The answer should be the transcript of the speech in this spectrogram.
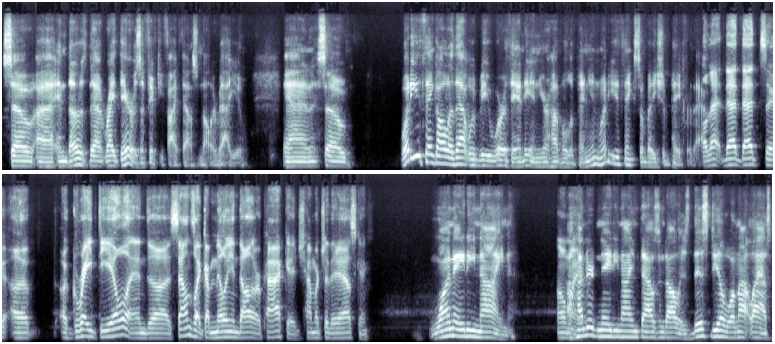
So uh, and those that right there is a fifty-five thousand dollar value. And so what do you think all of that would be worth, Andy, in your humble opinion? What do you think somebody should pay for that? Well, that that that's a a, a great deal and uh, sounds like a million dollar package. How much are they asking? 189. Oh my. $189,000. This deal will not last.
